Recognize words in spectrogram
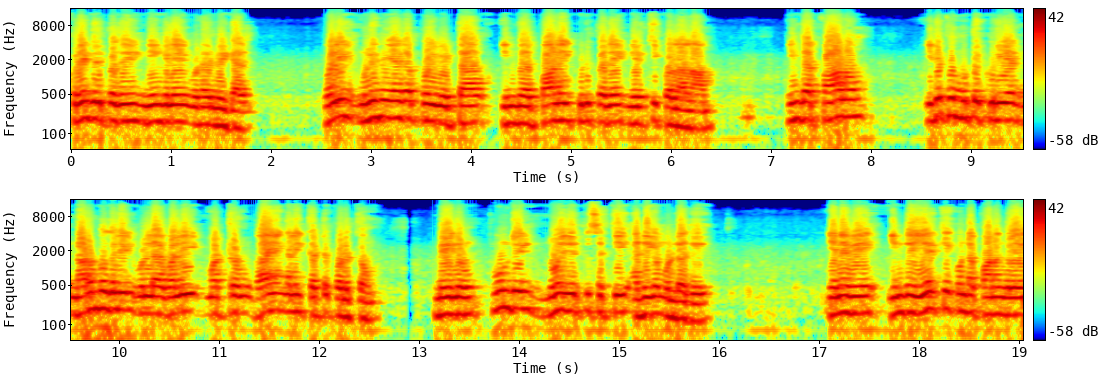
குறைந்திருப்பதை நீங்களே உணர்வீர்கள். வலி முழுமையாக போய்விட்டால் இந்த பாலை குடிப்பதை நிறுத்திக் கொள்ளலாம். இந்த பாலம் இடுப்பு முட்டுக்குரிய நரம்புகளில் உள்ள வலி மற்றும் காயங்களை கட்டுப்படுத்தும். மேலும் பூண்டில் நோய் எதிர்ப்பு சக்தி அதிகம் உள்ளது. எனவே இந்த இயற்கை கொண்ட பானங்களை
